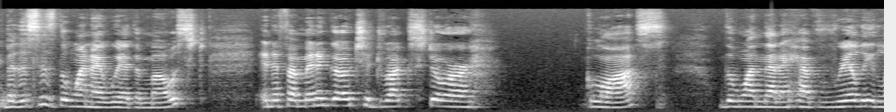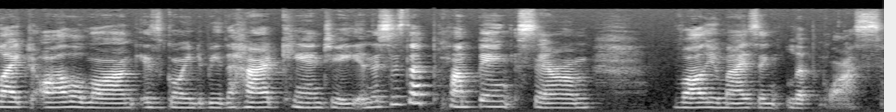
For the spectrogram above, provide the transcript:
But this is the one I wear the most. And if I'm going to go to drugstore gloss, the one that I have really liked all along is going to be the Hard Candy. And this is the Plumping Serum Volumizing Lip Gloss.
